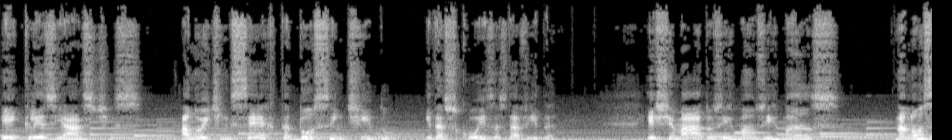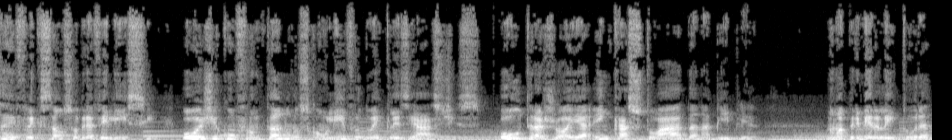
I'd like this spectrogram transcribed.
Eclesiastes, a noite incerta do sentido e das coisas da vida. Estimados irmãos e irmãs, na nossa reflexão sobre a velhice, hoje confrontamos-nos com o livro do Eclesiastes, outra joia encastoada na Bíblia. Numa primeira leitura,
